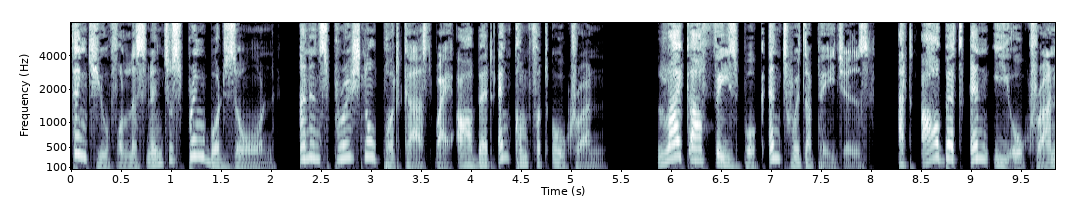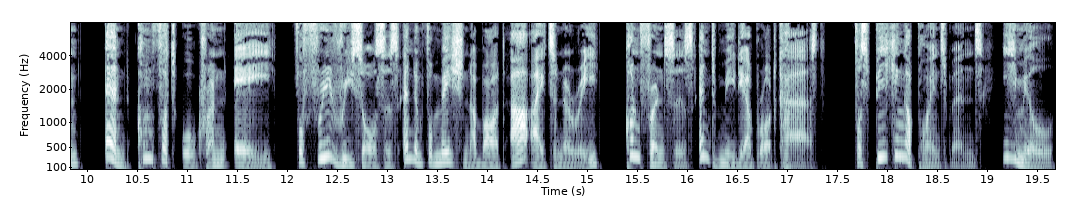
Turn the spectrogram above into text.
Thank you for listening to Springboard Zone, an inspirational podcast by Albert and Comfort Ocran. Like our Facebook and Twitter pages at Albert N.E. Ocran and Comfort Ocran A for free resources and information about our itinerary, conferences, and media broadcast. For speaking appointments, email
